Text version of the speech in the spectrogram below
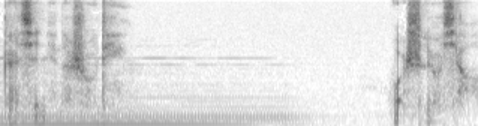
感谢您的收听，我是刘晓。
